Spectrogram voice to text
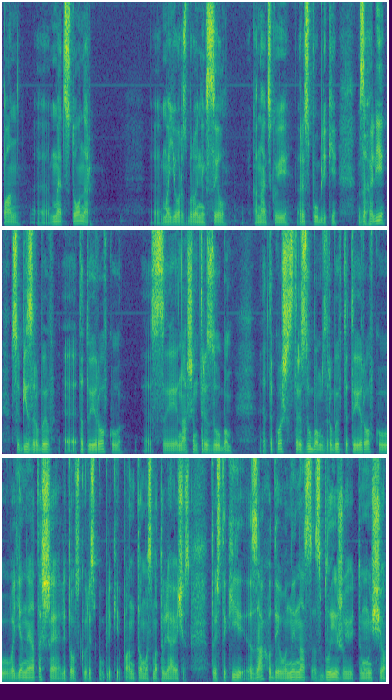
пан Мет Стонер, майор Збройних сил Канадської Республіки, взагалі собі зробив е, татуїровку е, з нашим тризубом. Е, Також з тризубом зробив татуїровку воєнний аташе Литовської Республіки, пан Томас Матуляючис. Тобто такі заходи вони нас зближують, тому що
